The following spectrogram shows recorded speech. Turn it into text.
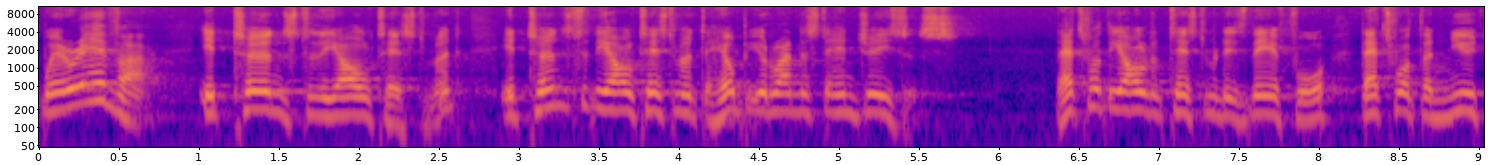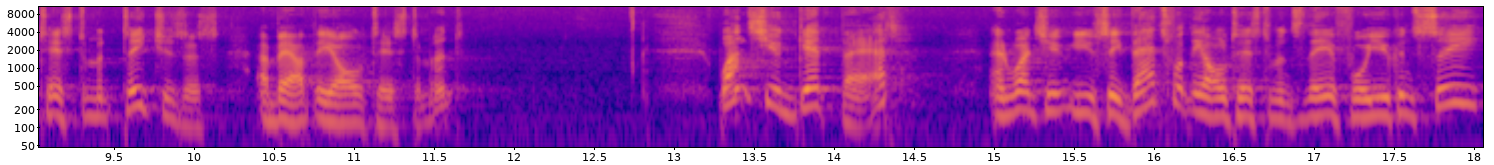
wherever it turns to the Old Testament. It turns to the Old Testament to help you to understand Jesus. That's what the Old Testament is there for. That's what the New Testament teaches us about the Old Testament. Once you get that, and once you, you see that's what the Old Testament's there for, you can see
